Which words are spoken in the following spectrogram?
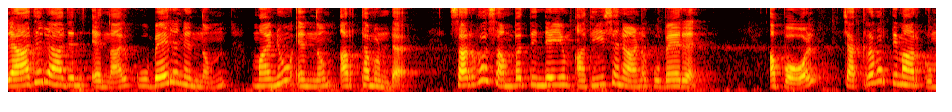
രാജരാജൻ എന്നാൽ കുബേരനെന്നും മനു എന്നും അർത്ഥമുണ്ട്. സർവസമ്പത്തിന്റെയും അധീശനാണ് കുബേരൻ. അപ്പോൾ ചക്രവർത്തിമാർക്കും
